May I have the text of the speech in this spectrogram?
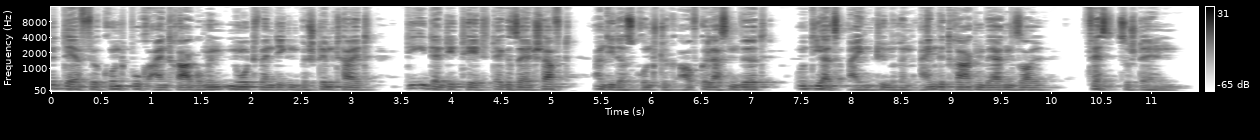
mit der für Grundbucheintragungen notwendigen Bestimmtheit die Identität der Gesellschaft, an die das Grundstück aufgelassen wird und die als Eigentümerin eingetragen werden soll, festzustellen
